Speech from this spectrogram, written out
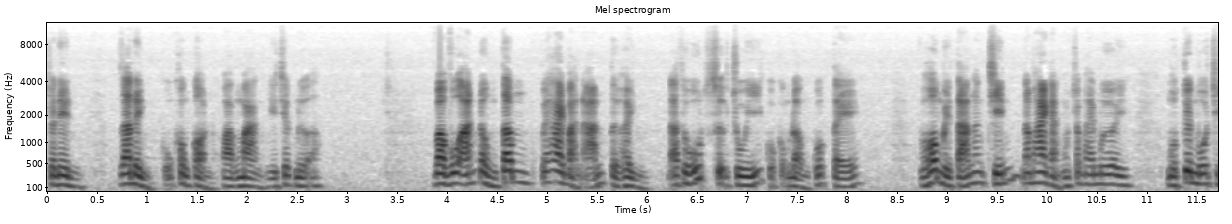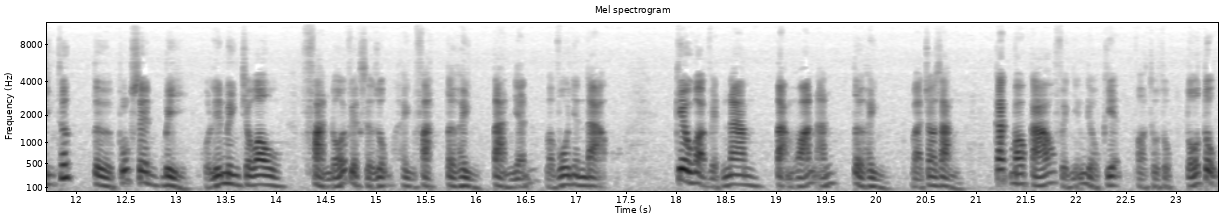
cho nên gia đình cũng không còn hoang mang như trước nữa. Và vụ án đồng tâm với hai bản án tử hình đã thu hút sự chú ý của cộng đồng quốc tế. Vào hôm 18 tháng 9 năm 2020, một tuyên bố chính thức từ Bruxelles, Bỉ của Liên minh châu Âu phản đối việc sử dụng hình phạt tử hình tàn nhẫn và vô nhân đạo, kêu gọi Việt Nam tạm hoãn án tử hình và cho rằng các báo cáo về những điều kiện và thủ tục tố tụng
